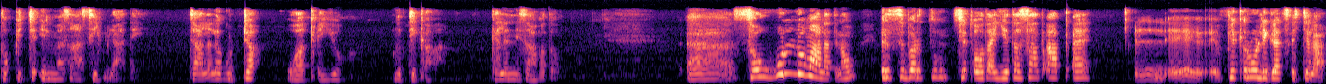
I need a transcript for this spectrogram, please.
Tokkicha ilma isaa siif laate jaalala guddaa waaqayyo nutti qaba galanni isaaf ta'u ሰው ሁሉ ማለት ነው እርስ በርሱ ስጦታ እየተሰጣጠ ፍቅሩን ሊገልጽ ይችላል።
